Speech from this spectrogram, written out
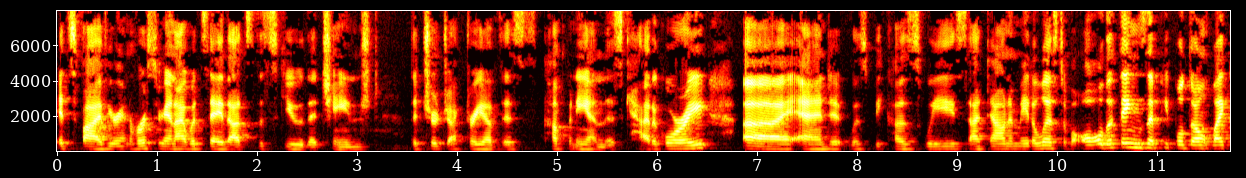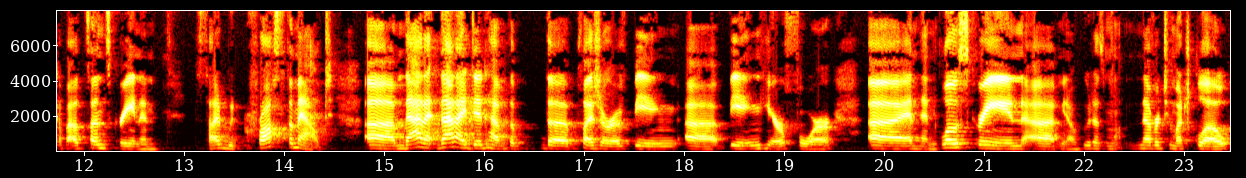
its five year anniversary. And I would say that's the SKU that changed the trajectory of this company and this category. Uh, and it was because we sat down and made a list of all the things that people don't like about sunscreen and decided we'd cross them out. Um, that that I did have the the pleasure of being uh, being here for, uh, and then glow screen. Uh, you know, who doesn't want never too much glow?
